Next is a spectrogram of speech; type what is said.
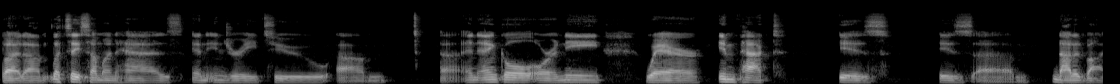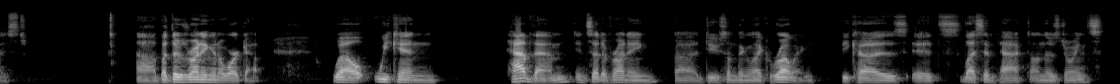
but um, let's say someone has an injury to um, uh, an ankle or a knee where impact is is um, not advised, uh, but there's running in a workout. Well, we can have them instead of running uh, do something like rowing because it's less impact on those joints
